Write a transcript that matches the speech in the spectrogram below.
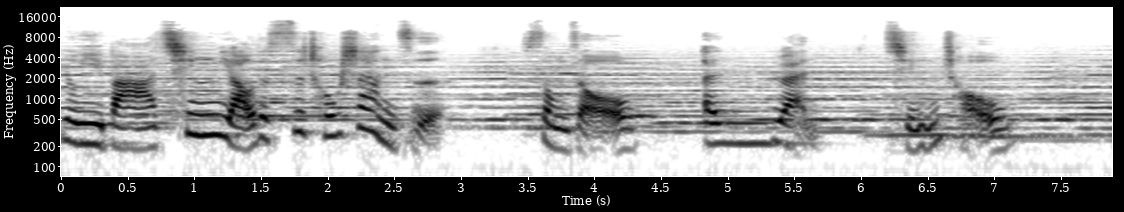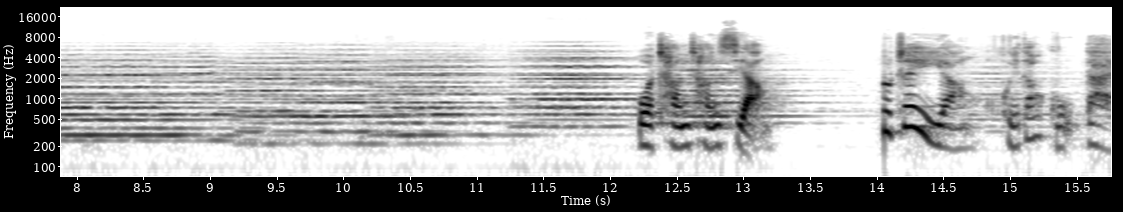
用一把轻摇的丝绸扇子送走恩怨情仇。我常常想，就这样回到古代，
